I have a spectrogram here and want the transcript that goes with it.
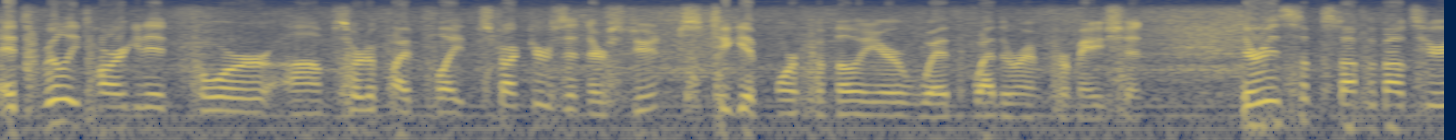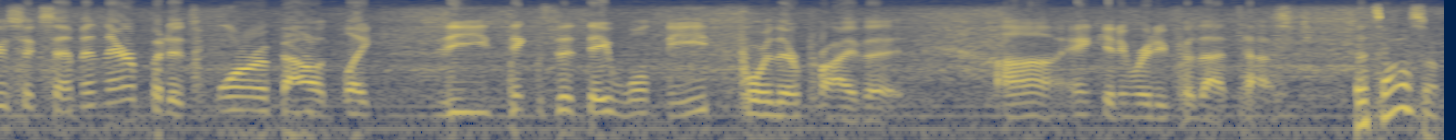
It's really targeted for um, certified flight instructors and their students to get more familiar with weather information. There is some stuff about SiriusXM in there, but it's more about like the things that they will need for their private uh, and getting ready for that test. That's awesome.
